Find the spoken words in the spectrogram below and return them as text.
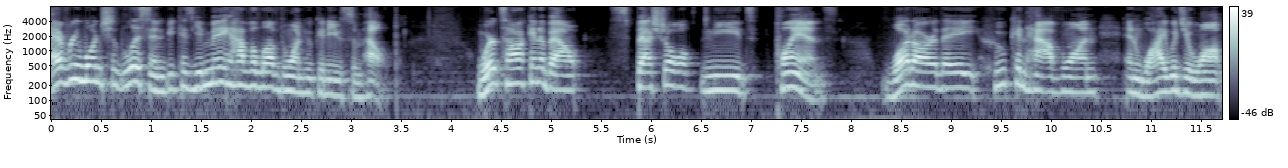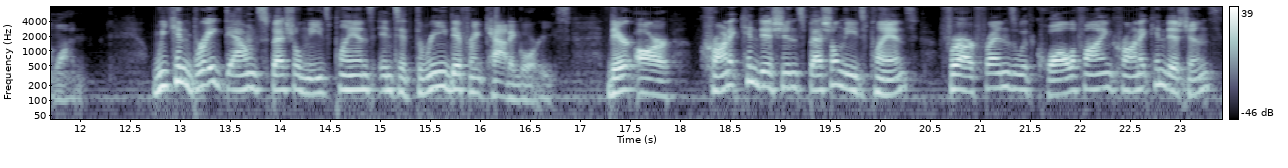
everyone should listen because you may have a loved one who could use some help. We're talking about special needs plans. What are they? Who can have one? And why would you want one? We can break down special needs plans into three different categories. There are chronic condition special needs plans for our friends with qualifying chronic conditions.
